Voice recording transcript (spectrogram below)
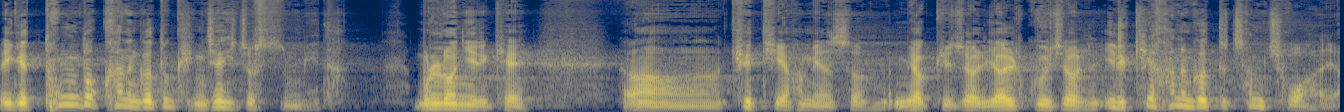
이게 통독하는 것도 굉장히 좋습니다. 물론 이렇게 어, 큐티 하면서 몇 구절, 열 구절 이렇게 하는 것도 참 좋아요.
